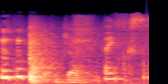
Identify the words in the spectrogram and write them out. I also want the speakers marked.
Speaker 1: Good job.
Speaker 2: Thanks.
